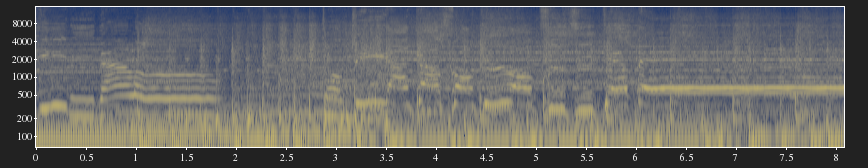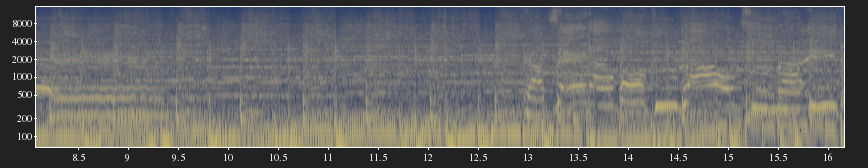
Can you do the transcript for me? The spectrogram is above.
ているだろう。時が加速を続けて。風が僕らをつないで。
